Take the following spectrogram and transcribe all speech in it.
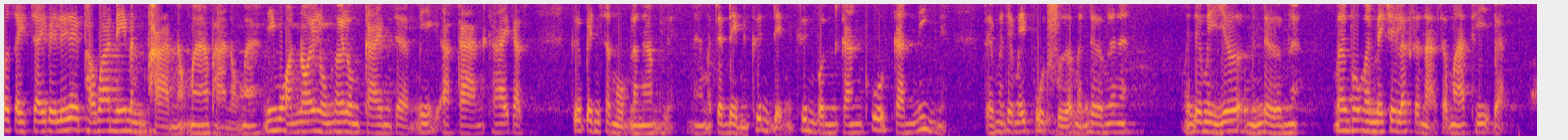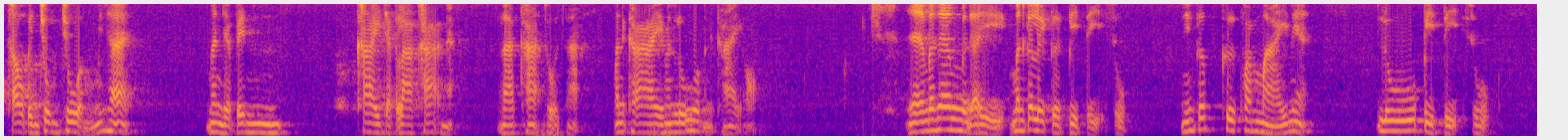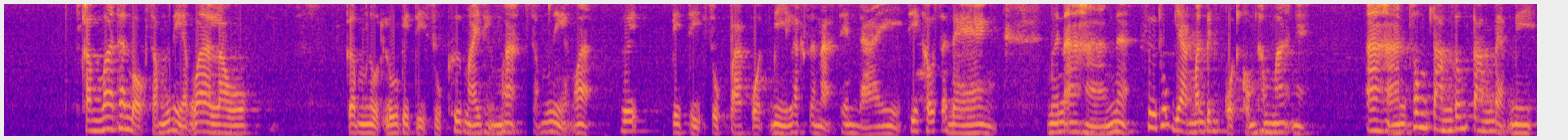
พอใส่ใจไปเรื่อยๆภาวะนี้มันผ่านออกมาผ่านออกมา นิวรณ์น้อยลงน้อยลงกายมันจะมีอาการคล้ายกับคือเป็นสงบระงับเลยนะมันจะเด่นขึ้นเด่นขึ้นบนการพูดการนิ่งเนี่ย แต่มันจะไม่พูดเฟือเหมือนเดิมแล้วนะมันจะไม่เยอะเหมือนเดิมแล้วมันเพราะมันไม่ใช่ลักษณะสมาธิแบบเข้าเป็นช่วงๆไม่ใช่ มันจะเป็นคลายจากราคะเนี่ยราคะโทสะมันคลายมันรู้ว่ามันคลายออก เนี่ยมันจะมันไอ้มันก็เลยเกิดปิติสุข นี่ก็คือความหมายเนี่ย รู้ปิติสุขคำว่าท่านบอกสำเนียกว่าเรากำหนดรู้ปิติสุขคือหมายถึงว่าสำเนียกว่าเฮ้ยปิติสุขปรากฏมีลักษณะเช่นใด ที่เขาแสดง เหมือนอาหารน่ะคือทุกอย่างมันเป็นกฎของธรรมะไงอาหารส้มตำต้องตำแบบนี้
